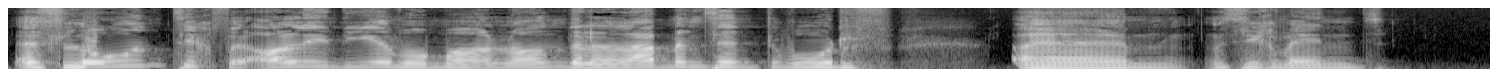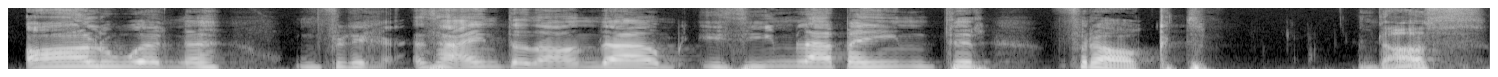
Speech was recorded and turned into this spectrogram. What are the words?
es lohnt sich für alle die, die mal einen anderen Lebensentwurf ähm, sich wollen anschauen und vielleicht das ein oder andere auch in seinem Leben hinterfragt. Das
